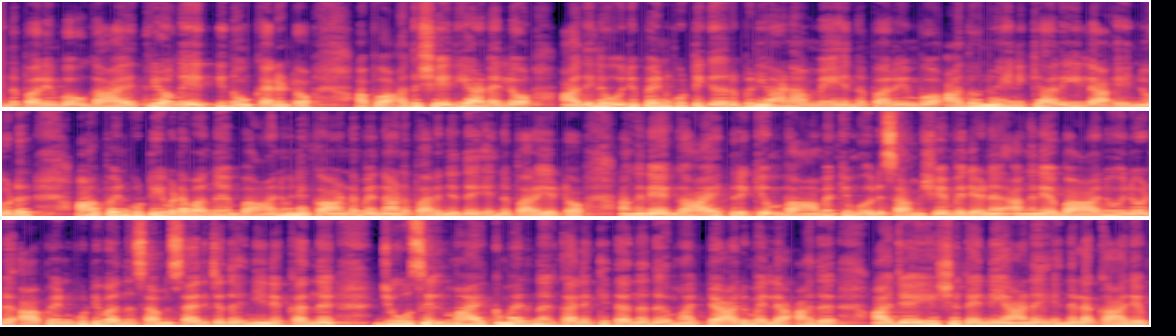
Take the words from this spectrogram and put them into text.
എന്ന് പറയുമ്പോൾ ഗായത്രി അങ്ങ് എത്തി നോക്കാൻ കേട്ടോ അപ്പോൾ അത് ശരിയാണല്ലോ. അതിൽ ഒരു പെൺകുട്ടി ഗർഭിണിയാണ് അമ്മേ എന്ന് പറയുമ്പോൾ അതൊന്നും എനിക്കറിയില്ല. എന്നോട് ആ പെൺകുട്ടി ഇവിടെ വന്ന് ഭാനുവിനെ കാണണമെന്നാണ് പറഞ്ഞത് എന്ന് പറയട്ടോ. അങ്ങനെ ഗായത്രിക്കും അപ്പോഴേക്കും ഭാമയ്ക്കും ഒരു സംശയം വരികയാണ്. അങ്ങനെ ഭാനുവിനോട് ആ പെൺകുട്ടി വന്ന് സംസാരിച്ചത് നിനക്കന്ന് ജ്യൂസിൽ മയക്കുമരുന്ന് കലക്കി തന്നത് മറ്റാരുമല്ല. അത് ആ ജയേഷ് തന്നെയാണ് എന്നുള്ള കാര്യം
